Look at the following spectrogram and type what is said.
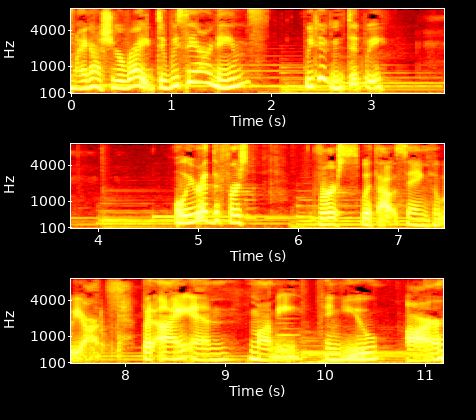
my gosh, you're right. Did we say our names? We didn't, did we? Well, we read the first verse without saying who we are. But I am mommy, and you are.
